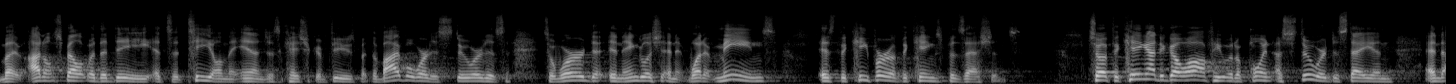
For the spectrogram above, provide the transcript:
but I don't spell it with a D. It's a T on the end, just in case you're confused. But the Bible word is steward. It's, it's a word in English, and it, what it means is the keeper of the king's possessions. So if the king had to go off, he would appoint a steward to stay in, and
